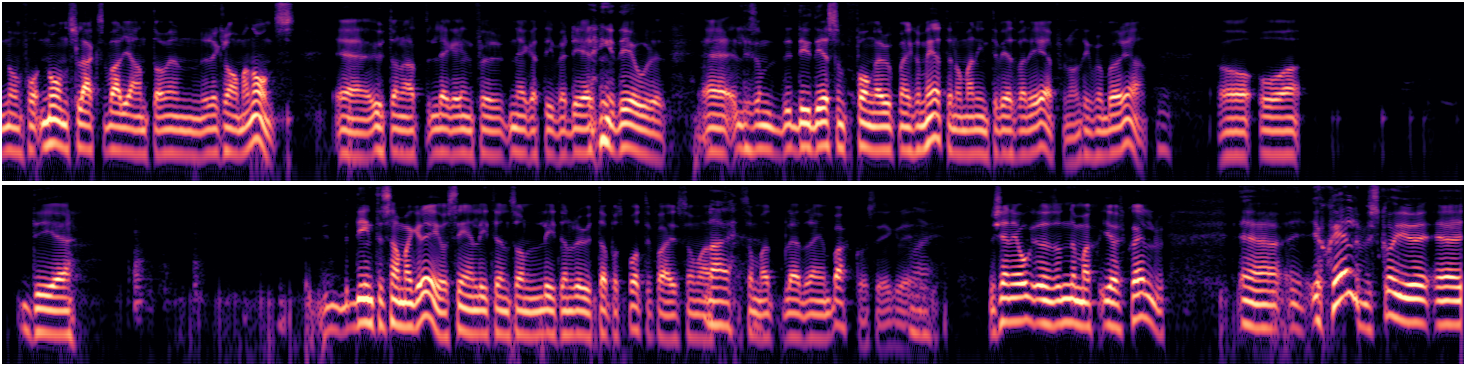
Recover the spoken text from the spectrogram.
någon, någon slags variant av en reklamannons. Eh, utan att lägga in för negativ värdering i det ordet. Eh, liksom, det, det är ju det som fångar uppmärksamheten om man inte vet vad det är för någonting från början. Och, och det, det är inte samma grej att se en liten, sån liten ruta på Spotify som Nej. att, som att bläddra i en back och se grejer. Nej. Det känner jag också, alltså, när man, jag själv Eh, jag själv ska ju eh,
